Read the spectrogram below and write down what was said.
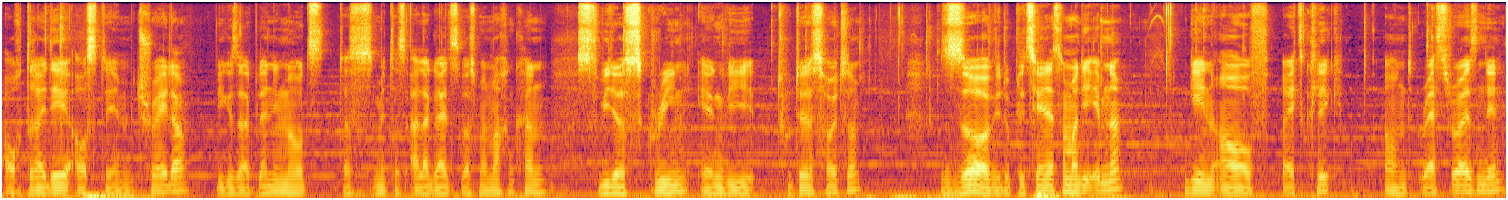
auch 3D aus dem Trailer. Wie gesagt, Blending Modes, das ist mit das Allergeilste, was man machen kann. Das ist wieder Screen, irgendwie tut er es heute. So, wir duplizieren jetzt nochmal die Ebene gehen auf Rechtsklick und Rasterizen den.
